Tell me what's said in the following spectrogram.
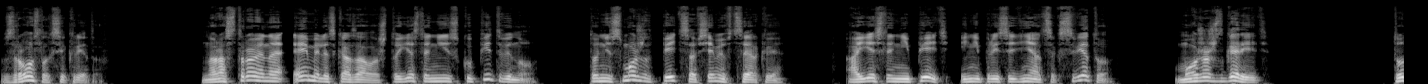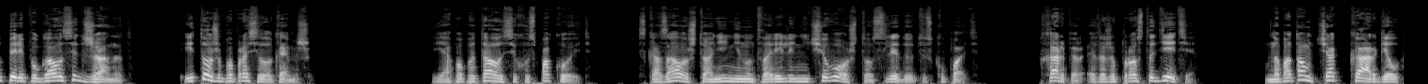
взрослых секретов. Но расстроенная Эмили сказала, что если не искупит вину, то не сможет петь со всеми в церкви, а если не петь и не присоединяться к свету, можешь сгореть. Тут перепугалась и Джанет, и тоже попросила камешек. Я попыталась их успокоить, сказала, что они не натворили ничего, что следует искупать. Харпер, это же просто дети. Но потом Чак Каргил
